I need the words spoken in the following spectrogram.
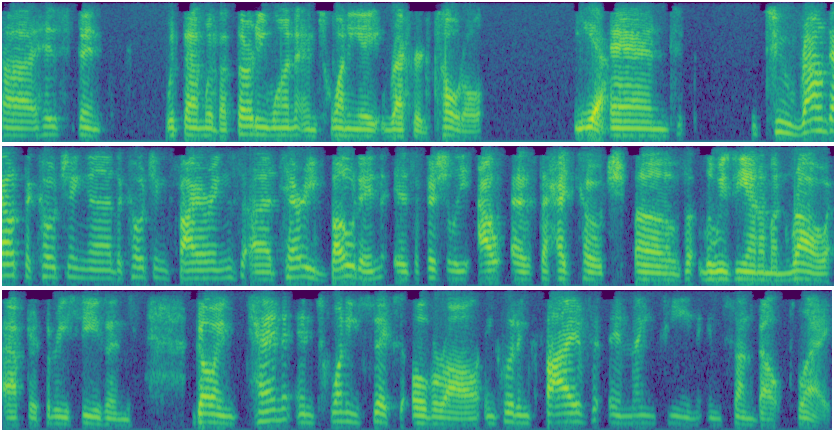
uh, his stint with them with a 31 and 28 record total. Yeah. And to round out the coaching uh, the coaching firings, uh, Terry Bowden is officially out as the head coach of Louisiana Monroe after three seasons, going 10 and 26 overall, including five and 19 in Sun Belt play.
